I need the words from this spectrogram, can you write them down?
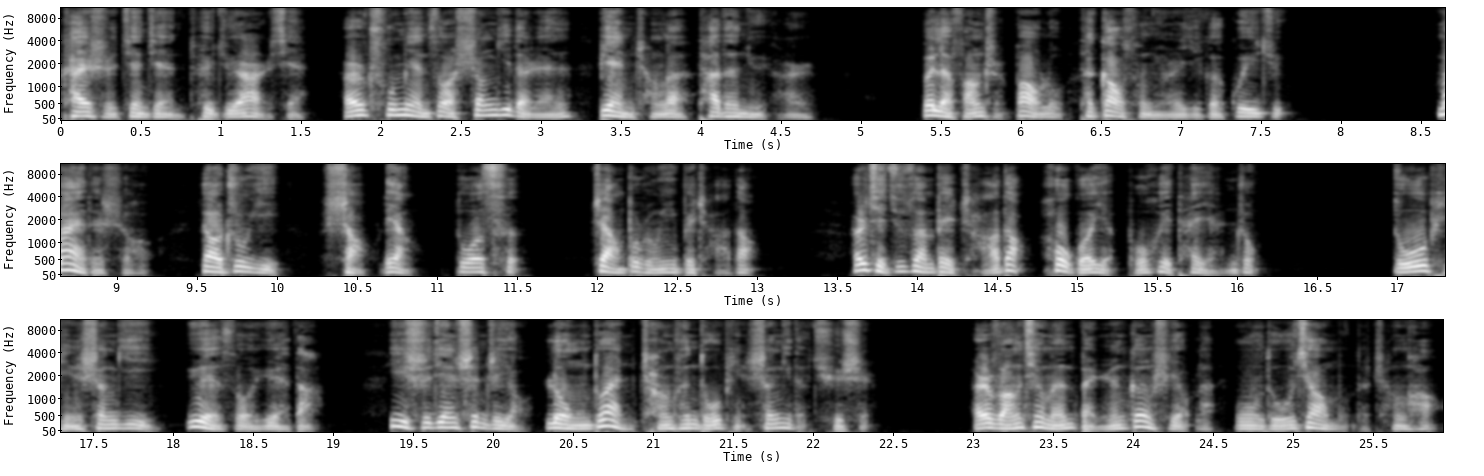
开始渐渐退居二线，而出面做生意的人变成了他的女儿。为了防止暴露，他告诉女儿一个规矩：卖的时候要注意少量多次，这样不容易被查到。而且，就算被查到，后果也不会太严重。毒品生意越做越大，一时间甚至有垄断长春毒品生意的趋势。而王庆文本人更是有了“五毒教母”的称号。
